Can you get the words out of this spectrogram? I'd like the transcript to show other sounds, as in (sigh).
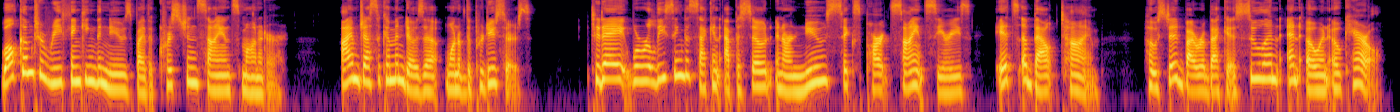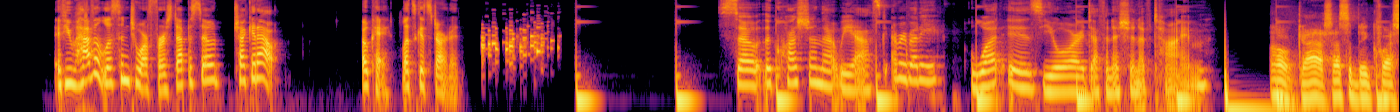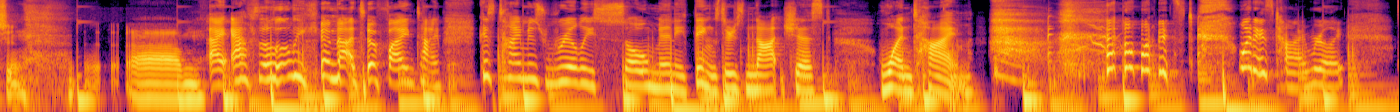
Welcome to Rethinking the News by the Christian Science Monitor. I'm Jessica Mendoza, one of the producers. Today, we're releasing the second episode in our new six part science series, It's About Time, hosted by Rebecca Asulin and Owen O'Carroll. If you haven't listened to our first episode, check it out. Okay, let's get started. So, the question that we ask everybody what is your definition of time? Oh gosh, that's a big question. (laughs) Um, I absolutely (laughs) cannot define time because time is really so many things. There's not just one time. (sighs) (laughs) what is what is time really?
